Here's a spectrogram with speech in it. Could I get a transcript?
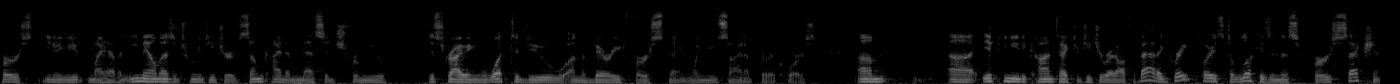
first, you know, you might have an email message from your teacher, some kind of message from you describing what to do on the very first thing when you sign up for the course. Um, uh, if you need to contact your teacher right off the bat, a great place to look is in this first section.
